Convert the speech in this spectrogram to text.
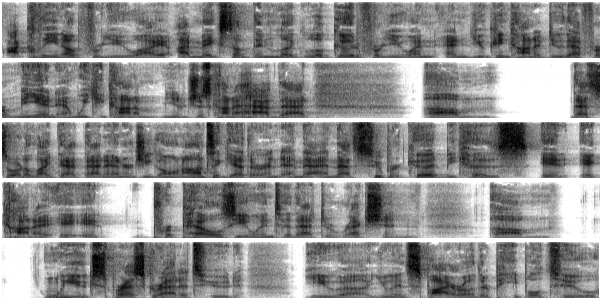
I clean up for you. I, I make something like look good for you and, and you can kind of do that for me. And, and we could kind of, you know, just kind of have that, um, that sort of like that, that energy going on together. And, and that, and that's super good because it, it kind of, it, it propels you into that direction. Um, when you express gratitude, you, uh, you inspire other people to,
